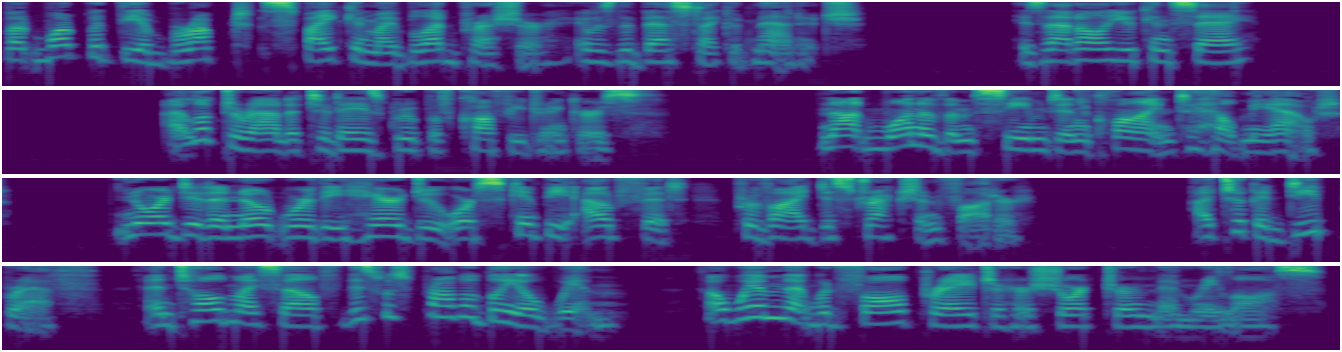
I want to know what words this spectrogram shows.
But what with the abrupt spike in my blood pressure, it was the best I could manage. Is that all you can say? I looked around at today's group of coffee drinkers. Not one of them seemed inclined to help me out. Nor did a noteworthy hairdo or skimpy outfit provide distraction fodder. I took a deep breath and told myself this was probably a whim, a whim that would fall prey to her short term memory loss.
